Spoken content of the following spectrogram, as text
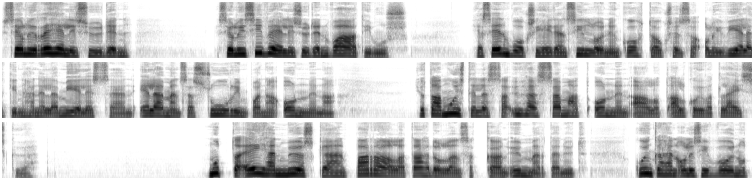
se oli rehellisyyden, se oli siveellisyyden vaatimus, ja sen vuoksi heidän silloinen kohtauksensa oli vieläkin hänellä mielessään elämänsä suurimpana onnena, jota muistellessa yhä samat onnen aallot alkoivat läiskyä. Mutta ei hän myöskään paralla tahdollansakaan ymmärtänyt, kuinka hän olisi voinut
